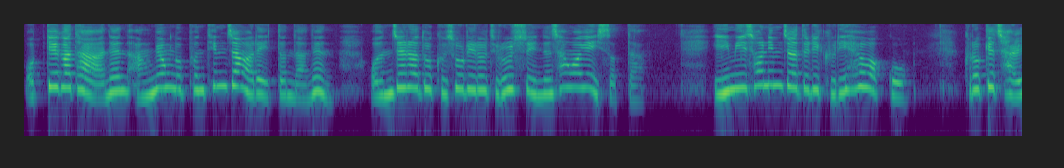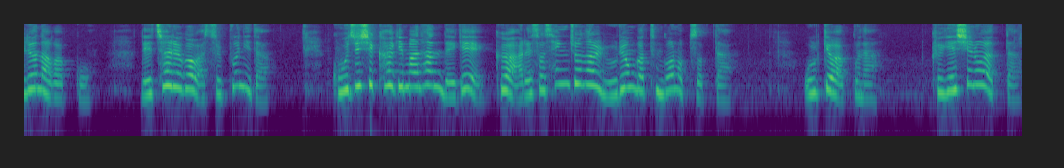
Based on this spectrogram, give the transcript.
업계가 다 아는 악명 높은 팀장 아래 있던 나는 언제라도 그 소리를 들을 수 있는 상황에 있었다. 이미 선임자들이 그리 해왔고 그렇게 잘려나갔고 내 차례가 왔을 뿐이다. 고지식하기만 한 내게 그 아래서 생존할 요령 같은 건 없었다. 올 게 왔구나. 그게 신호였다.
